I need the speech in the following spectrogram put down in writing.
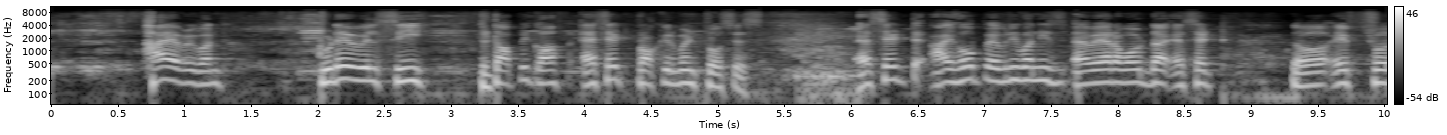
Hi everyone. Today we will see the topic of asset procurement process. Asset. I hope everyone is aware about the asset. So if uh,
